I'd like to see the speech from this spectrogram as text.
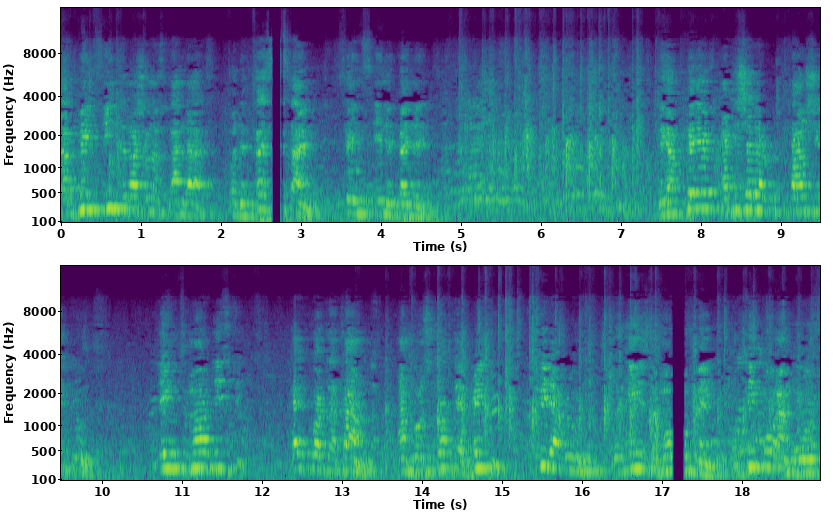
that meets international standards for the first time since independence. We have paved additional township roads, linked more districts, headquarter towns, and constructed bridges, feeder roads to ease the movement of people and goods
